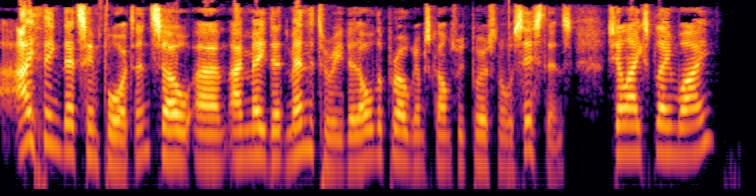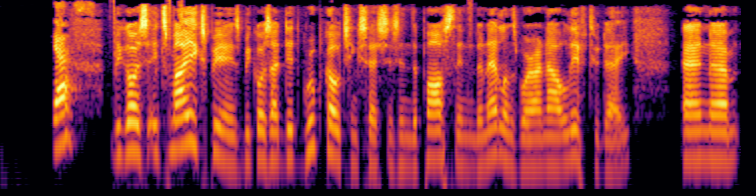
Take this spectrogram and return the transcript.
I think that's important. So um, I made that mandatory that all the programs comes with personal assistance. Shall I explain why? Yes. Because it's my experience. Because I did group coaching sessions in the past in the Netherlands, where I now live today. And um,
